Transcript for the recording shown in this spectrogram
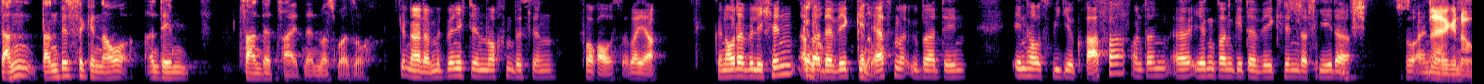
dann, dann bist du genau an dem Zahn der Zeit, nennen wir es mal so. Genau, damit bin ich dem noch ein bisschen voraus, aber ja. Genau, da will ich hin, aber genau, der Weg geht genau. erstmal über den Inhouse-Videografer und dann äh, irgendwann geht der Weg hin, dass jeder so einen. Ja, genau.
